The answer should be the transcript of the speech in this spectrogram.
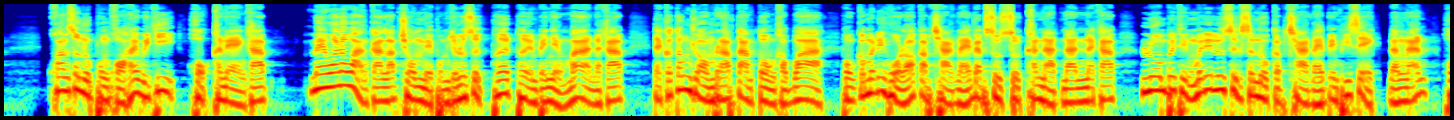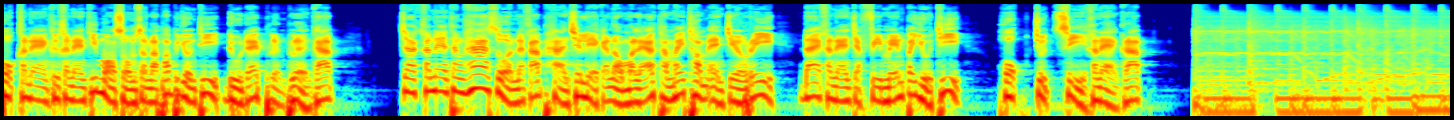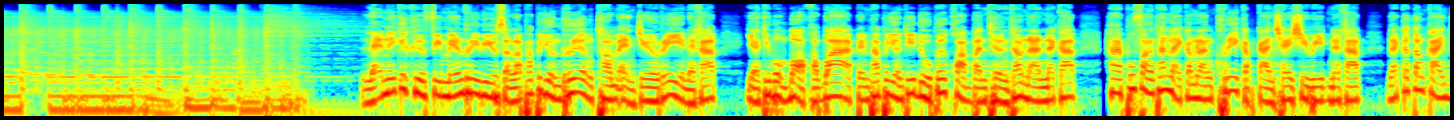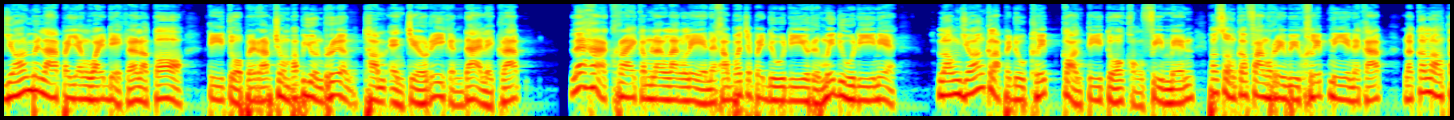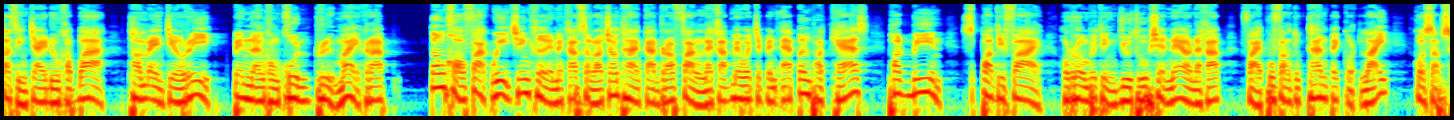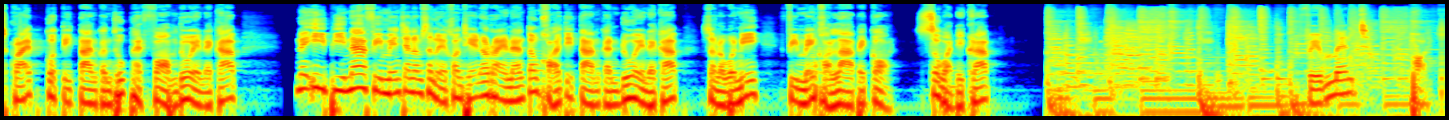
ความสนุกผมขอให้ไว้ที่ 6 คะแนนครับ แม้ว่าระหว่างการรับชมเนี่ยผมจะรู้สึกเพลิดเพลินเป็นอย่างมากนะครับ แต่ก็ต้องยอมรับตามตรงครับว่า ผมก็ไม่ได้หัวเราะกับฉากไหนแบบสุดๆ ขนาดนั้นนะครับ รวมไปถึงไม่ได้รู้สึกสนุกกับฉากไหนเป็นพิเศษ ดังนั้น 6 คะแนนคือคะแนนที่เหมาะสมสำหรับภาพยนตร์ที่ดูได้เพลินๆครับ จากคะแนนทั้ง 5 ส่วนนะครับหารเฉลี่ยกันออกมาแล้วทำให้ Tom and Jerry ได้คะแนนจากฟรีเมนต์ไปอยู่ที่ 6.4 คะแนนครับ และนี่ก็คือฟิเมนรีวิวสำหรับภาพยนตร์เรื่อง Tom and Jerry นะครับ อย่างที่ผมบอกครับว่าเป็นภาพยนตร์ที่ดูเพื่อความบันเทิงเท่านั้นนะครับ หากผู้ฟังท่านไหนกำลังเครียดกับการใช้ชีวิตนะครับ และก็ต้องการย้อนเวลาไปยังวัยเด็กแล้วล่ะก็ ตีตั๋วไปรับชมภาพยนตร์เรื่อง Tom and Jerry กันได้เลยครับ และหากใครกำลังลังเลนะครับ ว่าจะไปดูดีหรือไม่ดูดีเนี่ยลองย้อนกลับไปดูคลิปก่อนตีตั๋วของฟิเมนผสมกับฟังรีวิวคลิปนี้นะครับ แล้วก็ลองตัดสินใจดูครับว่า Tom and Jerry เป็นหนังของคุณหรือไม่ครับ ต้องขอฝากไว้อีกเช่นเคยนะครับสำหรับช่องทางการรับฟังนะครับ ไม่ว่าจะเป็น Apple Podcast Podbean Spotify รวมไปถึง YouTube Channel นะครับ ฝากผู้ฟังทุกท่านไปกดไลค์กด Subscribe กดติดตามกันทุกแพลตฟอร์มด้วยนะครับ ใน EP หน้าฟิเมนจะนำเสนอ content อะไรนั้นต้องขอให้ติดตามกันด้วยนะครับสำหรับวันนี้ฟิเมนขอลาไปก่อน สวัสดีครับ f i m e n t Podcast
